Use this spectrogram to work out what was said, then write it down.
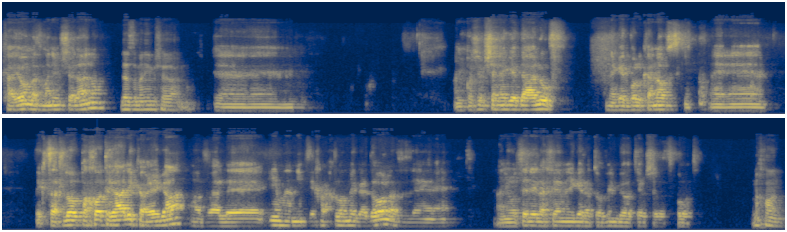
כיום, בזמנים שלנו? לזמנים שלנו. אני חושב שנגד האלוף, נגד וולקנובסקי. זה קצת לא פחות ריאלי כרגע, אבל אם אני צריך לחלום בגדול, אז אני רוצה להילחם נגד הטובים ביותר של הספורט. נכון.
